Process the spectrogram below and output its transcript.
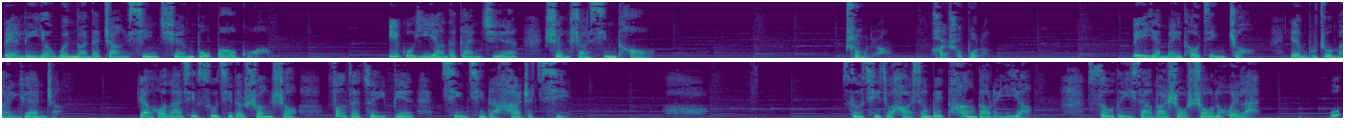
被立业温暖的掌心全部包裹，一股异样的感觉升上心头。这么凉，还说不冷？立业眉头紧皱，忍不住埋怨着，然后拉起苏七的双手放在嘴边，轻轻的哈着气。苏七就好像被烫到了一样，嗖的一下把手收了回来。我，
